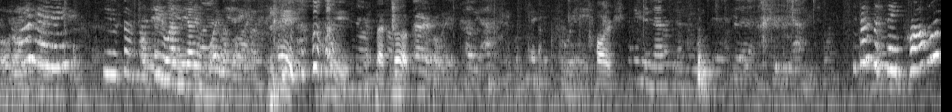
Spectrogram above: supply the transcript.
Okay. I'll see you on the unemployment line. Hey, hey, that's messed up. oh yeah. It's harsh. And that's whenever we did the, yeah. Is that the same problem?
